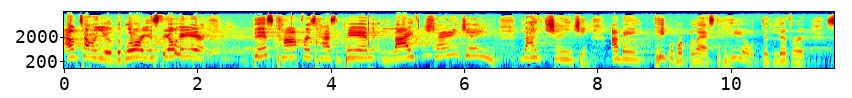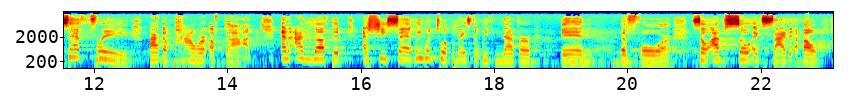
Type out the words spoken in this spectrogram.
I'm, telling you, the glory is still here. This conference has been life changing. Life changing. I mean, people were blessed, healed, delivered, set free by the power of God. And I loved it. As she said, we went to a place that we've never been before. So I'm so excited about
